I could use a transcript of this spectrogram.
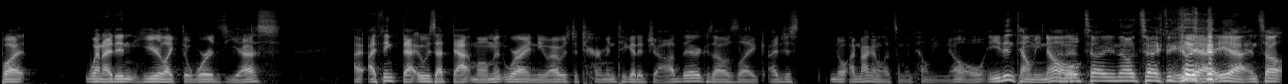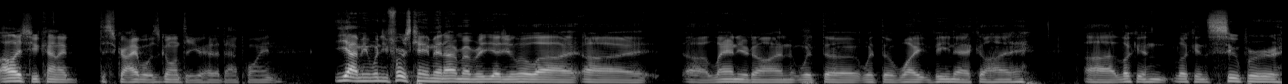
but when I didn't hear like the words yes, I, I think that it was at that moment where I knew I was determined to get a job there because I was like, I just no, I'm not gonna let someone tell me no. And you didn't tell me no. I didn't tell you no, technically. yeah, yeah. And so I'll, I'll let you kind of describe what was going through your head at that point. Yeah, I mean, when you first came in, I remember you had your little uh, uh, uh, lanyard on with the with the white V-neck on, uh, looking looking super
